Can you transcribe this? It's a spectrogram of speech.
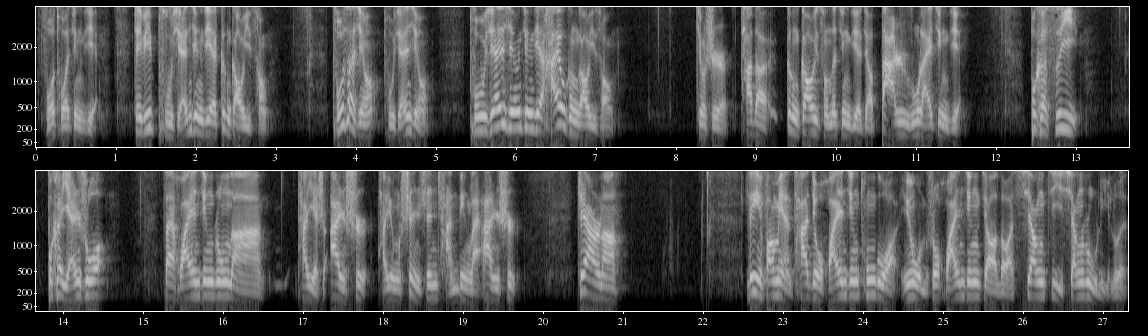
佛陀境界，这比普贤境界更高一层。菩萨行、普贤行、普贤行境界还有更高一层，就是它的更高一层的境界叫大日如来境界，不可思议，不可言说。在华严经中呢，它也是暗示，它用甚深禅定来暗示，这样呢。另一方面，他就《华严经》通过，因为我们说《华严经》叫做相继相入理论，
